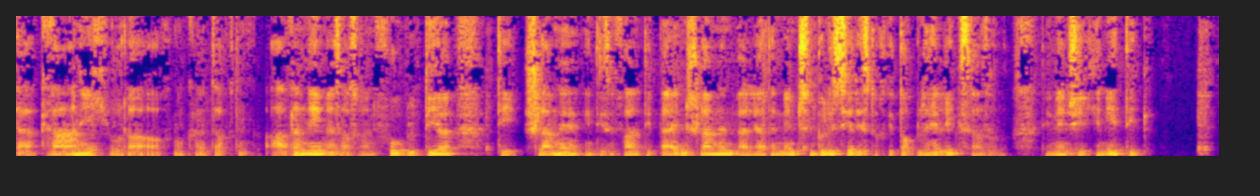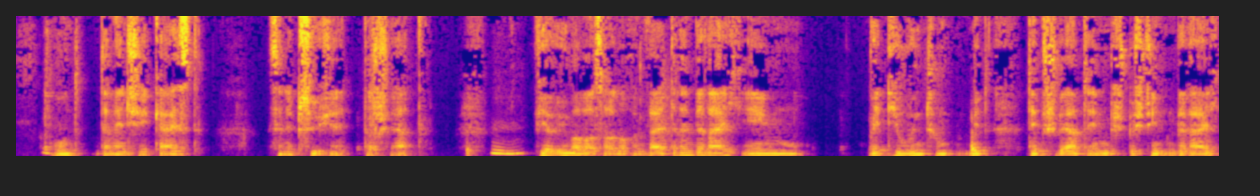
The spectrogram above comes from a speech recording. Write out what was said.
der Kranich oder auch, man könnte auch den Adler nehmen, also ein Vogeltier, die Schlange, in diesem Fall die beiden Schlangen, weil ja der Mensch symbolisiert ist durch die Doppelhelix, also die menschliche Genetik und der menschliche Geist, seine Psyche, das Schwert. Mhm. Wir üben aber auch noch im weiteren Bereich im Wing Chun mit dem Schwert im bestimmten Bereich.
